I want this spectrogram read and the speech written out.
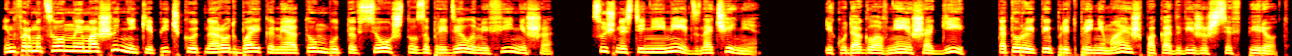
Информационные мошенники пичкают народ байками о том, будто все, что за пределами финиша, в сущности не имеет значения. И куда главнее шаги, которые ты предпринимаешь, пока движешься вперед.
